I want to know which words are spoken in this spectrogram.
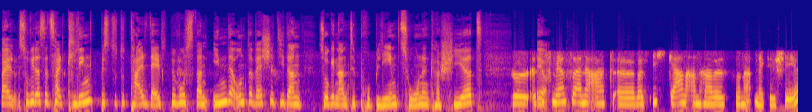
weil so wie das jetzt halt klingt, bist du total selbstbewusst dann in der Unterwäsche, die dann sogenannte Problemzonen kaschiert. Also es ja. ist mehr so eine Art, äh, was ich gern anhabe, ist so eine Art Negligé.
